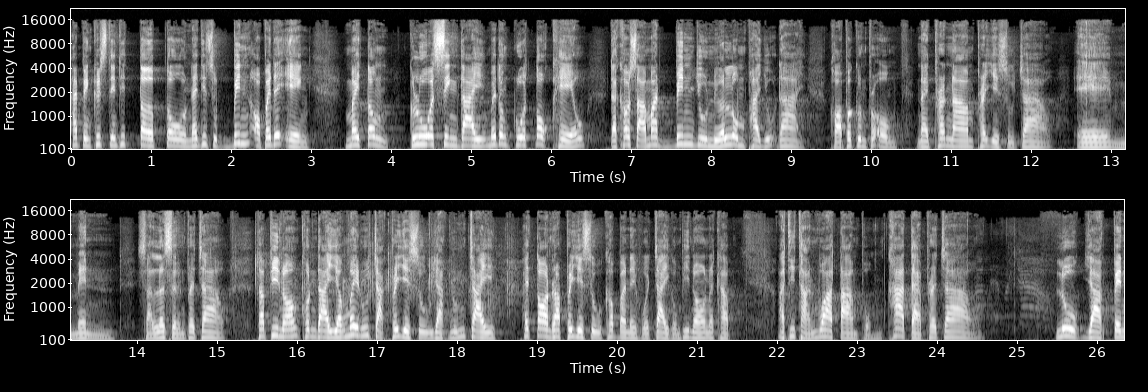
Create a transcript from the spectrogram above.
ให้เป็นคริสเตียนที่เติบโตในที่สุดบินออกไปได้เอง ไม่ต้องกลัวสิ่งใด ไม่ต้องกลัวตกเหว แต่เขาสามารถบินอยู่เหนือลมพายุได้ ขอบพระคุณพระองค์ในพระนามพระเยซูเจ้าเอเมน สรรเสริญพระเจ้า ถ้าพี่น้องคนใดยังไม่รู้จักพระเยซูอยากหนุนใจ ให้ต้อนรับพระเยซูเข้ามาในหัวใจของพี่น้องนะครับ อธิษฐานว่าตามผมข้าแต่พระเจ้า ลูกอยากเป็น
